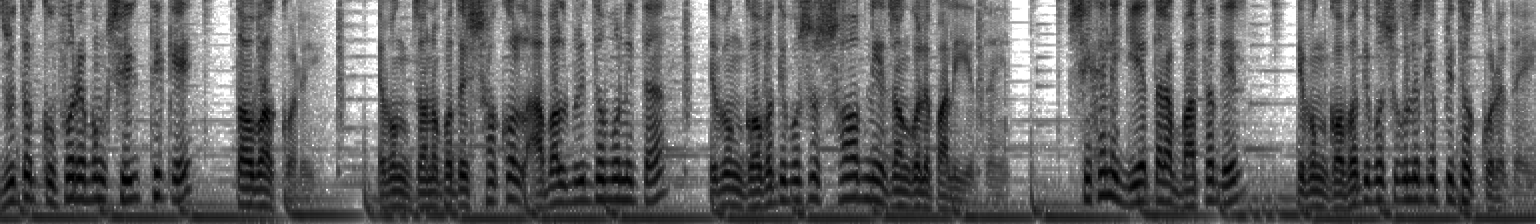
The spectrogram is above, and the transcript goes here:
দ্রুত কুফর এবং শির থেকে তবা করে এবং জনপদের সকল আবাল বৃদ্ধ বনিতা এবং গবাদি পশু সব নিয়ে জঙ্গলে পালিয়ে যায়। সেখানে গিয়ে তারা বাচ্চাদের এবং গবাদি পশুগুলোকে পৃথক করে দেয়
